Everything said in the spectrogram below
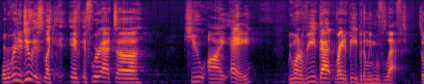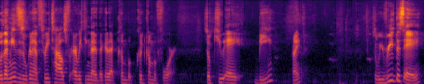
what we're going to do is, like, if, if we're at uh, QIA, we want to read that right a B, but then we move left. So what that means is we're going to have three tiles for everything that, that, that come, could come before. So QAB, right? So we read this A,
